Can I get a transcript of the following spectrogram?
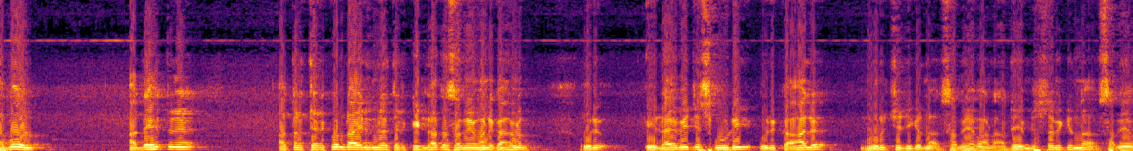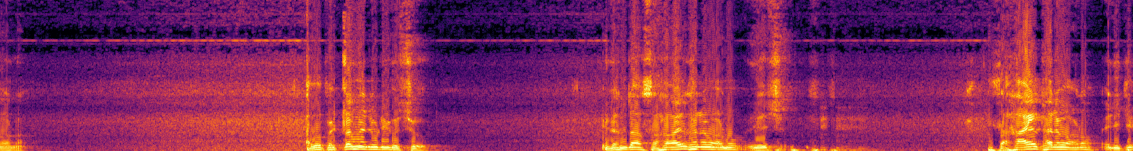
അപ്പോൾ അദ്ദേഹത്തിന് അത്ര തിരക്കുണ്ടായിരുന്നില്ല. തിരക്കില്ലാത്ത സമയമാണ് കാരണം ഒരു ഈ ഡയബറ്റീസ് കൂടി ഒരു കാൽ മുറിച്ചിരിക്കുന്ന സമയമാണ്. അദ്ദേഹം വിശ്രമിക്കുന്ന സമയമാണ്. അപ്പോൾ പെട്ടെന്ന് എന്നോട് ചോദിച്ചു ഇതെന്താ സഹായധനമാണോ? യേശു. സഹായധനമാണോ എനിക്ക്?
